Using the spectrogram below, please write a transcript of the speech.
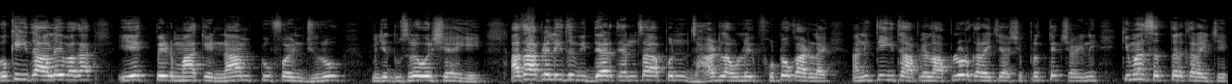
ओके इथं आलं आहे बघा. एक पेड माक के नाम टू पॉईंट झिरो म्हणजे दुसरं वर्ष आहे हे. आता आपल्याला इथं विद्यार्थ्यांचा आपण झाड लावलं आहे फोटो काढला आहे आणि ते इथं आपल्याला अपलोड करायचे असे प्रत्येक शाळेने किमान सत्तर करायचे.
